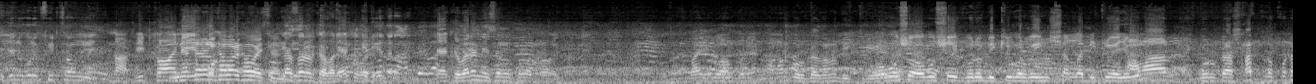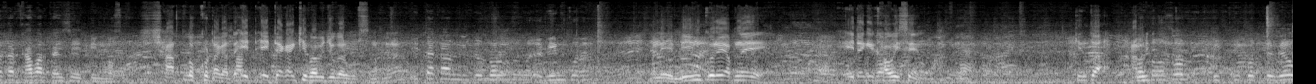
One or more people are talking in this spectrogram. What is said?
এই জন্য করে ফিট খাওয়ান না ফিট খাওয়াইনি Natural খাবার খাওয়াইছেন? ন্যাচারাল খাবার একেবারে। একেবারে ন্যাচারাল খাবার খাওয়াই ভাই দোয়া করেন আমার গরুটা যেন বিক্রি অবশ্যই অবশ্যই গরু বিক্রি করব ইনশাল্লাহ বিক্রি হয়ে যাবে। আমার গরুটা সাত লক্ষ টাকার খাবার খাইছে এই তিন বছর। সাত লক্ষ টাকা। এই- টাকা কীভাবে জোগাড় করছেন আপনারা? এই টাকা ঋণ করে। মানে ঋণ করে আপনি এটাকে খাওয়াইছেন? কিন্তু আমি বছর বিক্রি করতে যেও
